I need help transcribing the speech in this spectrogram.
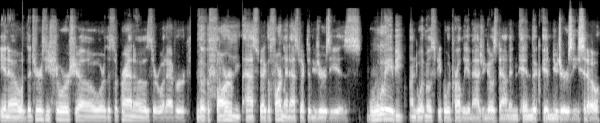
you know the Jersey Shore show or the Sopranos or whatever, the farm aspect, the farmland aspect of New Jersey is way beyond what most people would probably imagine goes down in in the in New Jersey. So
